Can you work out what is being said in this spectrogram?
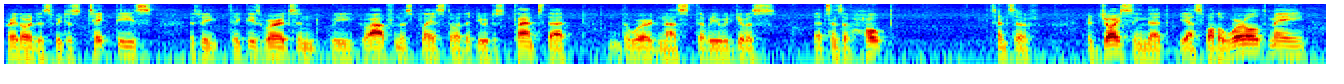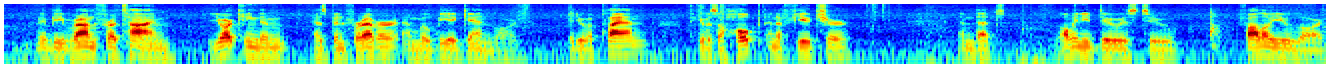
Pray, Lord, as we just take these, as we take these words and we go out from this place, Lord, that you would just plant that the word in us, that we would give us that sense of hope, sense of rejoicing that yes, while the world may may be around for a time, your kingdom has been forever and will be again, Lord. That you have a plan to give us a hope and a future, and that all we need to do is to follow you, Lord.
